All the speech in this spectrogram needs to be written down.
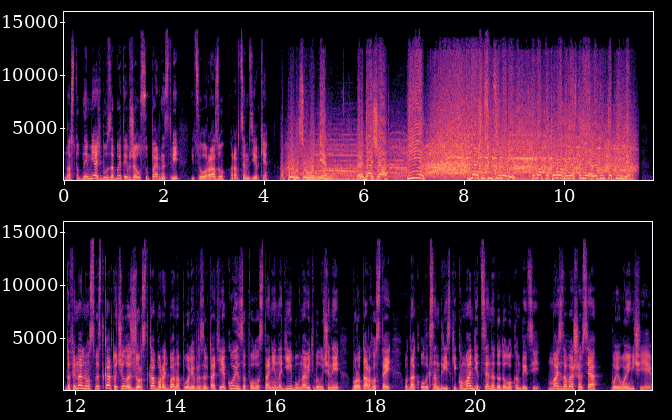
Наступний м'яч був забитий вже у суперництві, і цього разу гравцем зірки. На полі сьогодні передача і м'яч у сітці воріт. Стандартне положення стає результативним. До фінального свистка точилась жорстка боротьба на полі, в результаті якої за фол останньої надії був навіть вилучений воротар гостей. Однак Олександрійській команді це не додало кондиції. Матч завершився бойовою нічією.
